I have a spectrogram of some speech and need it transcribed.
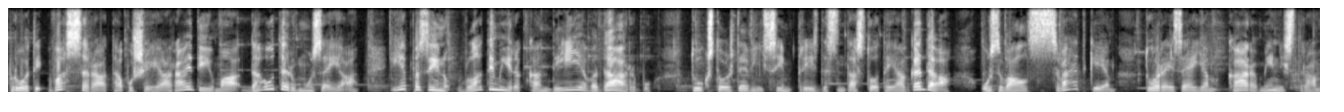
Proti vasarā tapušajā raidījumā Dauderu muzejā iepazinu Vladimira Kandījeva darbu 1938. gadā uz valsts svētkiem toreizējam kara ministram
